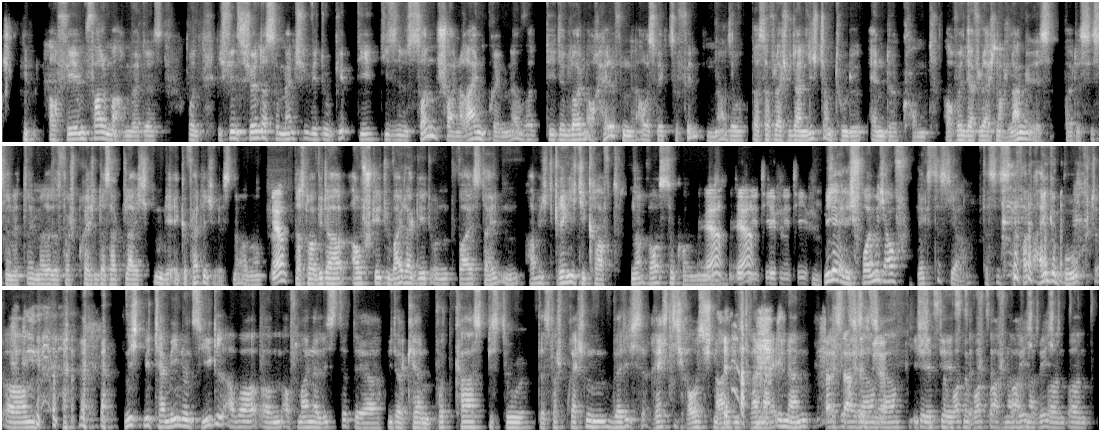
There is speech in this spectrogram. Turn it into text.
Auf jeden Fall machen wir das. Und ich finde es schön, dass es so Menschen wie du gibt, die diesen Sonnenschein reinbringen, ne? die den Leuten auch helfen, einen Ausweg zu finden. Ne? Also, dass da vielleicht wieder ein Licht am Tunnelende kommt, auch wenn der vielleicht noch lange ist, weil das ist ja nicht immer das Versprechen, dass er gleich um die Ecke fertig ist. Ne? Aber ja. dass man wieder aufsteht und weitergeht und weiß, da hinten habe ich, kriege ich die Kraft, ne? rauszukommen. Ja, ja, definitiv. Michael, ich freue mich auf nächstes Jahr. Das ist sofort eingebucht. Ähm, nicht mit Termin und Siegel, aber ähm, auf meiner Liste der wiederkehrenden Podcast bist du, das Versprechen werde ich richtig rausschneiden, mich daran erinnern. Das weiß, ja, ich schicke dir jetzt eine WhatsApp-Nachricht und, und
